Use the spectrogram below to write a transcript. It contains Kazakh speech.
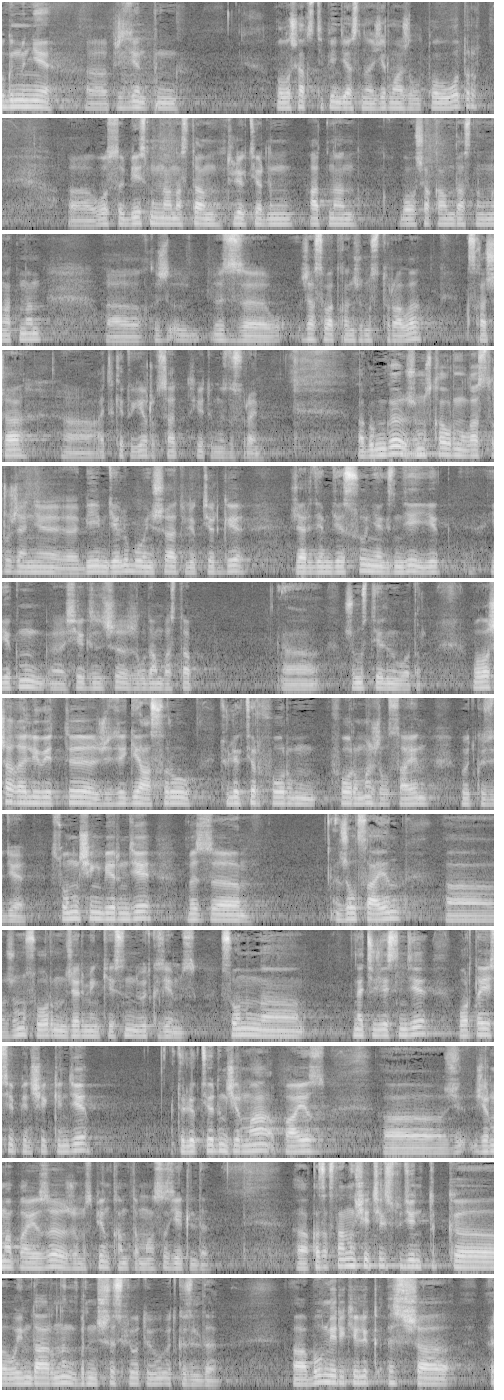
бүгін міне президенттің болашақ стипендиясына 20 жыл толып отыр. Осы 5 мыңнан астам түлектердің атынан болашақ қауымдастығының атынан біз жасап жұмыс туралы қысқаша айтып кетуге рұқсат етуіңізді сұраймын. Бүгінгі жұмысқа орналастыру және бейімделу бойынша түлектерге жәрдемдесу негізінде ек- 2008 жылдан бастап жұмыс істелініп отыр. Болашақ әлеуетті жүзеге асыру түлектер форум, форумы жыл сайын өткізуде. Соның шеңберінде біз ә, жыл сайын ә, жұмыс орын жәрмеңкесін өткіземіз. Соның ә, нәтижесінде орта есеппен шеккенде түлектердің 20 пайыз жи- 20 пайызы жұмыспен қамтамасыз етілді. Қазақстанның шетел студенттік ұйымдарының бірінші слеті өткізілді. Бұл мерекелік іс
